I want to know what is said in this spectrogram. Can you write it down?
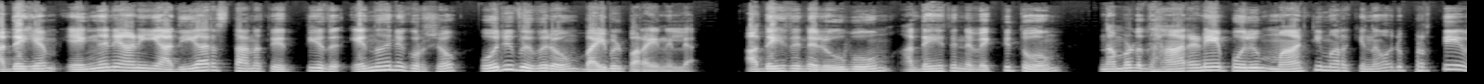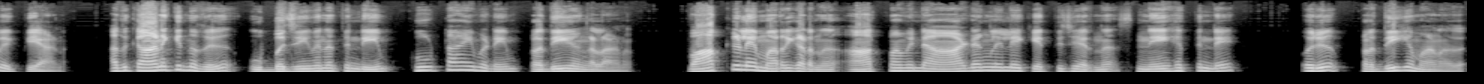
അദ്ദേഹം എങ്ങനെയാണ് ഈ അധികാര സ്ഥാനത്ത് എത്തിയത് എന്നതിനെക്കുറിച്ചോ ഒരു വിവരവും ബൈബിൾ പറയുന്നില്ല. അദ്ദേഹത്തിന്റെ രൂപവും അദ്ദേഹത്തിന്റെ വ്യക്തിത്വവും നമ്മുടെ ധാരണയെ പോലും മാറ്റിമറിക്കുന്ന ഒരു പ്രത്യേക വ്യക്തിയാണ്. അത് കാണിക്കുന്നത് ഉപജീവനത്തിന്റെയും കൂട്ടായ്മയുടെയും പ്രതീകങ്ങളാണ്. വാക്കുകളെ മറികടന്ന് ആത്മാവിന്റെ ആഴങ്ങളിലേക്ക് എത്തിച്ചേർന്ന സ്നേഹത്തിന്റെ ഒരു പ്രതീകമാണത്.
